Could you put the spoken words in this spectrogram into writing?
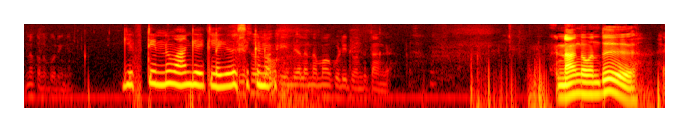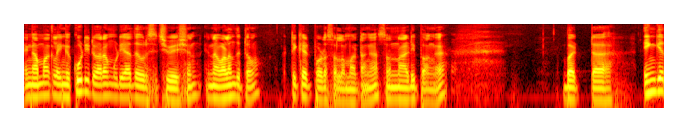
என்ன பண்ண போகிறீங்க கிஃப்ட் இன்னும் வாங்கி வைக்கல யோசிக்கணும். இந்தியாவிலேருந்து அம்மாவை கூட்டிகிட்டு வந்துட்டாங்க. நாங்கள் வந்து எங்கள் அம்மாக்களை இங்கே கூட்டிகிட்டு வர முடியாத ஒரு சுச்சுவேஷன் என்ன வளர்ந்துட்டோம். டிக்கெட் போட சொல்ல மாட்டாங்க. சொன்னால் அடிப்பாங்க. பட் இங்கே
